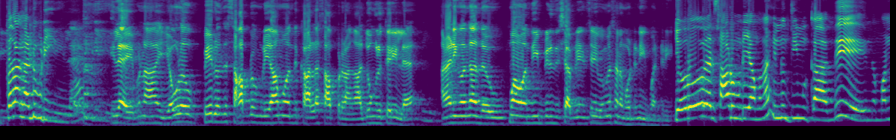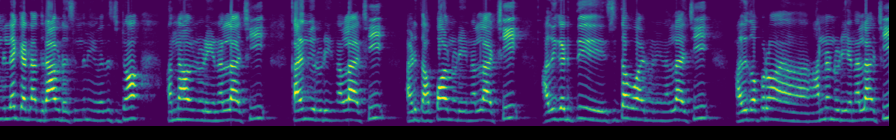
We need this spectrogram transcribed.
இப்போதான் கண்டுபிடிக்கிறீங்களா? இல்ல எப்படின்னா எவ்வளவு பேர் வந்து சாப்பிட முடியாம வந்து காலைல சாப்பிடுறாங்க அது உங்களுக்கு தெரியல. ஆனா நீங்க வந்து அந்த உப்புமா வந்து இப்படி இருந்துச்சு அப்படின்னு சொல்லி விமர்சனம் மட்டும் நீங்க பண்றீங்க. எவ்வளோ பேர் சாப்பிட முடியாம தான் இன்னும் திமுக வந்து இந்த மண்ணில் கேட்டால் திராவிட சிந்தனையை விதைச்சிட்டோம். அண்ணாவினுடைய நல்லாட்சி கலைஞருடைய நல்லாட்சி அடுத்து அப்பாவினுடைய நல்லாட்சி அதுக்கடுத்து சித்தப்பாவினுடைய நல்லாட்சி அதுக்கப்புறம் அண்ணனுடைய நல்லாட்சி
